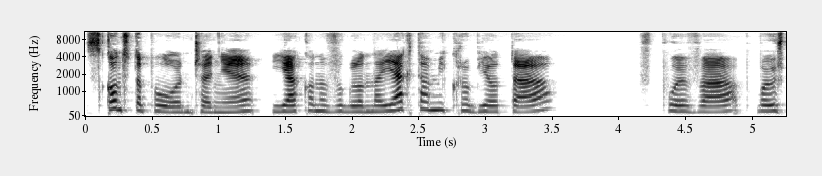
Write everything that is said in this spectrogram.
skąd to połączenie? Jak ono wygląda? Jak ta mikrobiota wpływa, bo już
